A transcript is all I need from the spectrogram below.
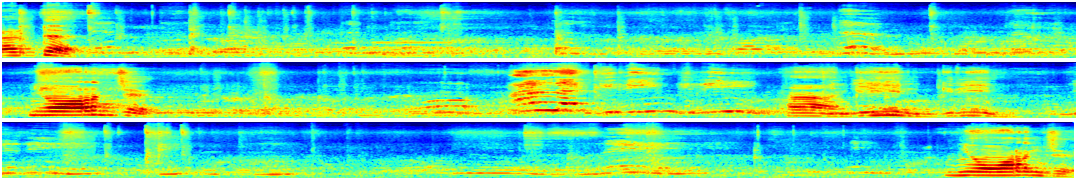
Red. ഇനി ഓറഞ്ച്. ആ ഗ്രീൻ ഗ്രീൻ. ഇനി ഓറഞ്ച്.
